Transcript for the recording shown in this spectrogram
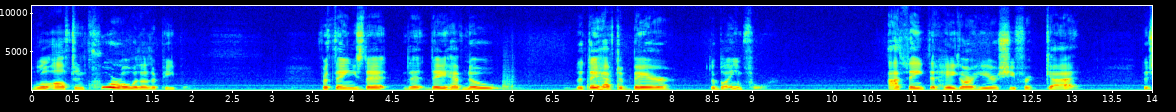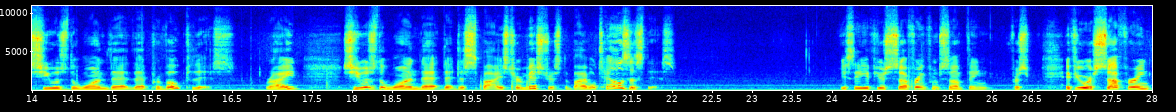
will often quarrel with other people for things that, that they have no that they have to bear the blame for. I think that Hagar here, she forgot that she was the one that, that provoked this, right? She was the one that, that despised her mistress. The Bible tells us this. You see, if you're suffering from something, for, if you are suffering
